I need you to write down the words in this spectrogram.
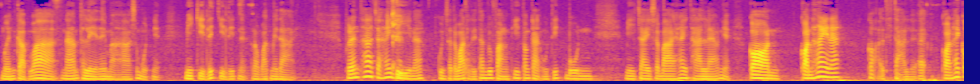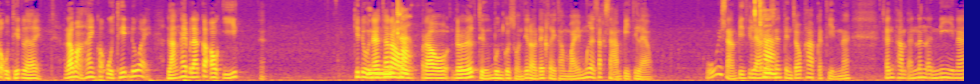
เหมือนกับว่าน้ำทะเลในมหาสมุทรเนี่ยมีกี่ลิตรกี่ลิตรเนี่ยเราวัดไม่ได้ เพราะฉะนั้นถ้าจะให้ดีนะคุณสัตวัตหรือท่านผู้ฟังที่ต้องการอุทิศบุญ มีใจสบายให้ทานแล้วเนี่ยก่อนก่อนให้นะ ก็อธิษฐานเลยก่อนให้ก็อุทิศเลย ระหว่างให้ก็อุทิศด้วย หลังให้ไปแล้วก็เอาอีกคิดดูนะถ้าเราเราระลึกถึงบุญกุศลที่เราได้เคยทำไว้เมื่อสักสามปีที่แล้ว อุ้ยสามปีที่แล้วนะฉันเป็นเจ้าภาพกระถินนะฉันทำอันนั้นอันนี้นะ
